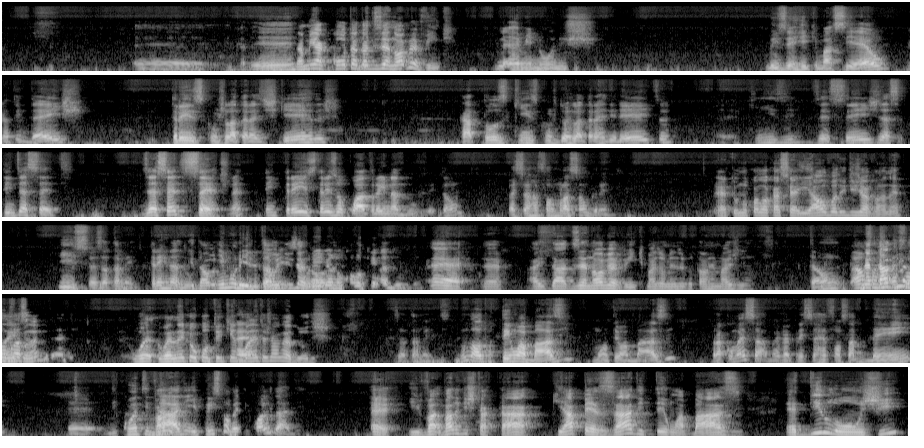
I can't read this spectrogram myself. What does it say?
É... Cadê? Na minha conta, da 19 a 20. Guilherme Nunes, Luiz Henrique Maciel, já tem 10. 13 com os laterais esquerdos. 14, 15 com os dois laterais direitos. 15, 16, 17, tem 17. 17 certos, né? Tem 3, 3 ou 4 aí na dúvida. Então, vai ser uma reformulação grande. É, tu não colocasse aí Álvaro e Djavan, né? Isso, exatamente. 3 na dúvida. E Murilo também. 19. Murilo eu não coloquei na dúvida. É, é. Aí dá 19 a 20, mais ou menos o que eu estava imaginando. Então, é uma Metade do elenco, né? Grande. O, o elenco que eu contei tinha é. 40 jogadores. Exatamente. O Náutico tem uma base, montei uma base para começar, mas vai precisar reforçar bem é, de quantidade Vale. e principalmente de qualidade. É, e vale destacar que apesar de ter uma base, é de longe,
